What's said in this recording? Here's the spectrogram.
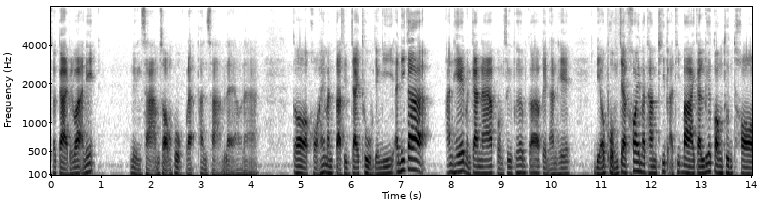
ก็กลายเป็นว่าอันนี้ 1326 และ1,003แล้วนะฮะ ก็ขอให้มันตัดสินใจถูกอย่างนี้ อันนี้ก็ อันเฮดเหมือนกันนะครับผมซื้อเพิ่มก็เป็นอันเฮดเดี๋ยวผมจะค่อยมาทำคลิปอธิบายการเลือกกองทุนทอง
